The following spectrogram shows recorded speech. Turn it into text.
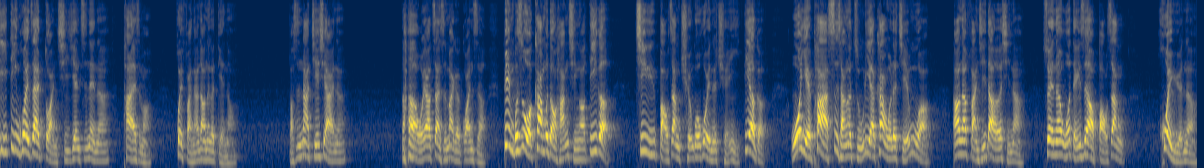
一定会在短期间之内呢，它来什么会反弹到那个点哦。老师，那接下来呢？那 我要暂时卖个关子啊，并不是我看不懂行情哦。第一个，基于保障全国会员的权益；第二个，我也怕市场的主力啊看我的节目啊。然后呢，反其道而行啊，所以呢，我等于是要保障会员呢，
